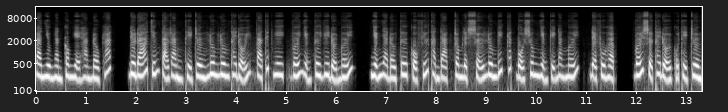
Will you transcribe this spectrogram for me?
và nhiều ngành công nghệ hàng đầu khác. Điều đó chứng tỏ rằng thị trường luôn luôn thay đổi và thích nghi với những tư duy đổi mới. Những nhà đầu tư cổ phiếu thành đạt trong lịch sử luôn biết cách bổ sung những kỹ năng mới để phù hợp với sự thay đổi của thị trường,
